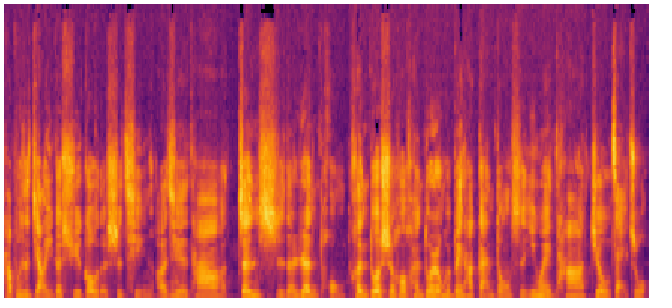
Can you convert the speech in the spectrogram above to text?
她不是讲一个虚构的事情，而且她真实的认同。很多时候，很多人会被她感动，是因为她就在做。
